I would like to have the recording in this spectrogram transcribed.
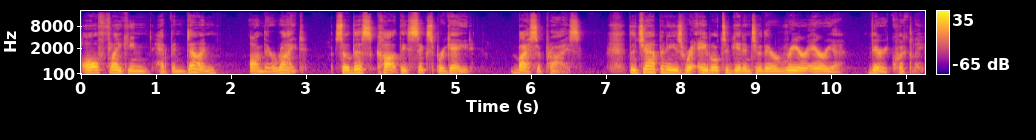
all flanking had been done on their right, so this caught the 6th Brigade by surprise. The Japanese were able to get into their rear area very quickly.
